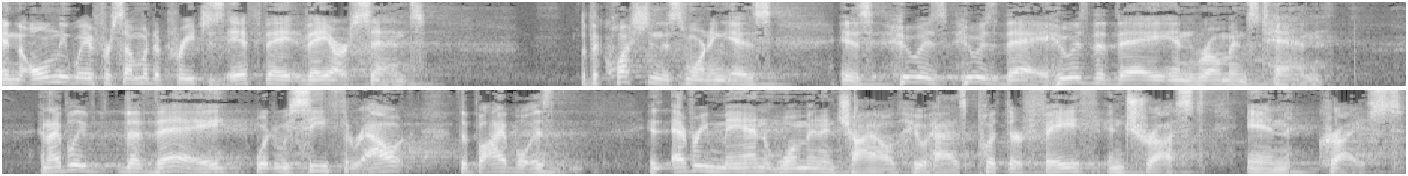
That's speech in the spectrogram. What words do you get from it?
And the only way for someone to preach is if they, they are sent. But the question this morning is, is, who is who is they? Who is the they in Romans 10? And I believe the they, what we see throughout the Bible, is, is every man, woman, and child who has put their faith and trust in Christ.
